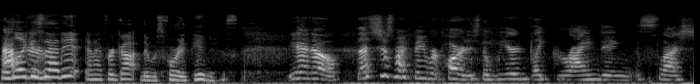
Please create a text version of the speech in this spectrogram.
I was like, is that it? And I forgot there was 40 pages. Yeah, no, that's just my favorite part is the weird like grinding slash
